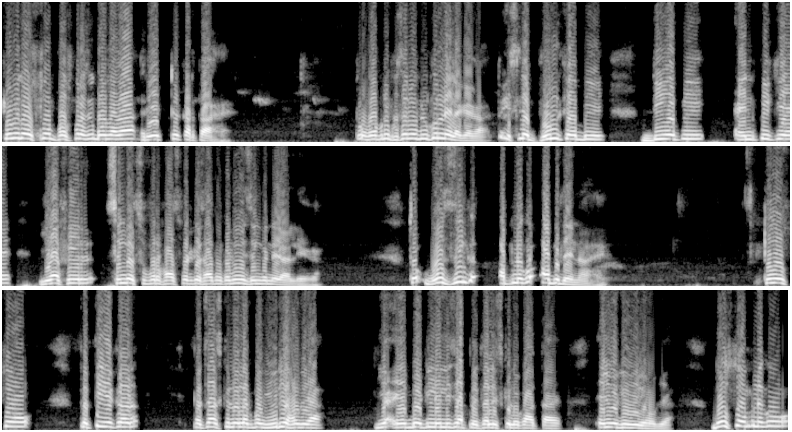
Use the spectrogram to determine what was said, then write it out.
क्योंकि दोस्तों फॉस्फोरस बहुत ज़्यादा रिएक्ट करता है। तो वो अपनी फ़सल में बिल्कुल नहीं लगेगा। तो इसलिए भूल के भी डीएपी एनपीके या फिर सिंगल सुपर फास्फेट के साथ में कभी भी जिंक नहीं डालिएगा। तो वो जिंक अपने को अब देना है। तो दोस्तों, प्रति एकड़ 50 किलो लगभग यूरिया हो गया। या एक बैग ले लीजिए पैंतालीस किलो का आता है। एक बैग हो गया। दोस्तों, अपने को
